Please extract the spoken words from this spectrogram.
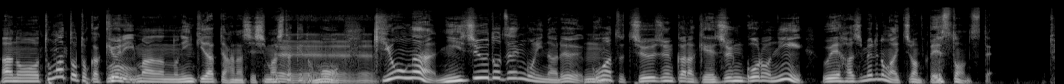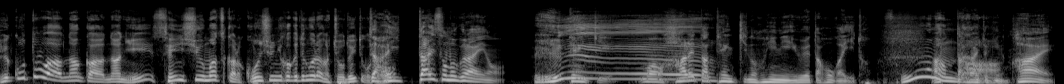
あのトマトとかキュウリ、まあ、の人気だって話しましたけども、気温が20度前後になる5月中旬から下旬頃に植え始めるのが一番ベストなんですって。ってことはなんか何？先週末から今週にかけてぐらいがちょうどいいってこと？大体そのぐらいの天気。もう晴れた天気の日に植えた方がいいと。そうなんだ。暖かい時に。はい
